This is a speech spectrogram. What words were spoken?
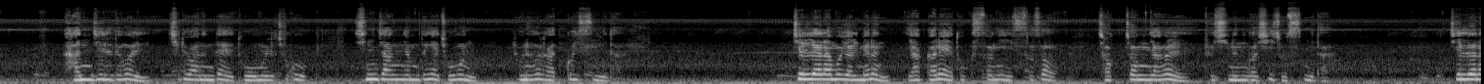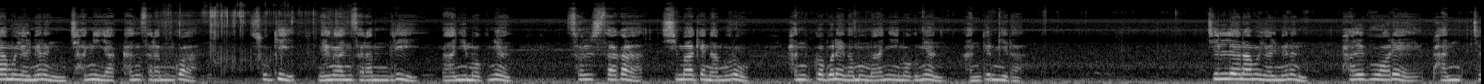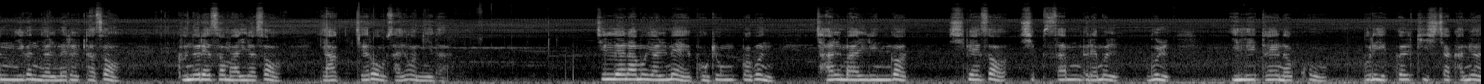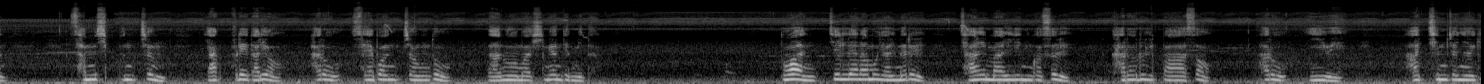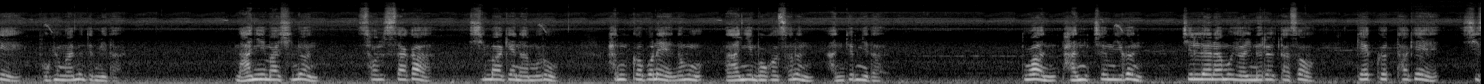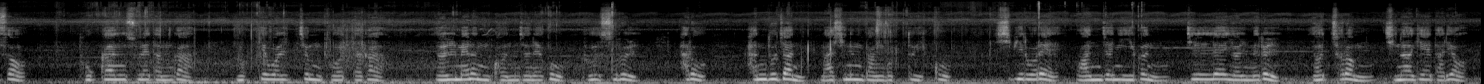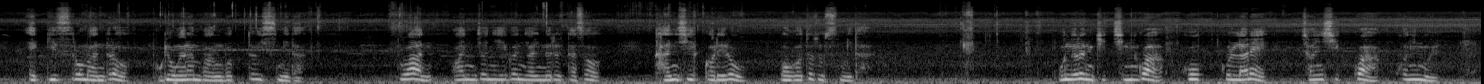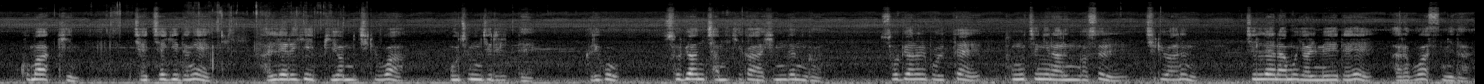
간질 등을 치료하는 데 도움을 주고 신장염 등에 좋은 효능을 갖고 있습니다. 찔레나무 열매는 약간의 독성이 있어서 적정량을 드시는 것이 좋습니다. 찔레나무 열매는 장이 약한 사람과 속이 냉한 사람들이 많이 먹으면 설사가 심하게 나므로 한꺼번에 너무 많이 먹으면 안 됩니다. 찔레나무 열매는 8, 9월에 반쯤 익은 열매를 따서 그늘에서 말려서 약재로 사용합니다. 찔레나무 열매 복용법은 잘 말린 것 10에서 13g을 물 1리터에 넣고 물이 끓기 시작하면 30분쯤 약불에 달여 하루 3번 정도 나누어 마시면 됩니다. 또한 찔레나무 열매를 잘 말린 것을 가루를 빻아서 하루 2회 아침 저녁에 복용하면 됩니다. 많이 마시면 설사가 심하게 나므로 한꺼번에 너무 많이 먹어서는 안 됩니다. 또한 반쯤 익은 찔레나무 열매를 따서 깨끗하게 씻어 독한 술에 담가 6개월쯤 두었다가 열매는 건져내고 그 술을 하루 한두 잔 마시는 방법도 있고 11월에 완전히 익은 찔레 열매를 엿처럼 진하게 달여 액기스로 만들어 복용하는 방법도 있습니다. 또한 완전히 익은 열매를 따서 간식거리로 먹어도 좋습니다. 오늘은 기침과 호흡 곤란에 전식과 콧물, 코막힘, 재채기 등의 알레르기 비염 치료와 오줌 지릴 때 그리고 소변 참기가 힘든 것, 소변을 볼 때 통증이 나는 것을 치료하는 찔레나무 열매에 대해 알아보았습니다.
